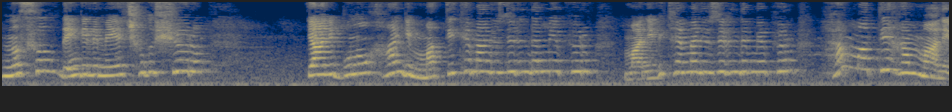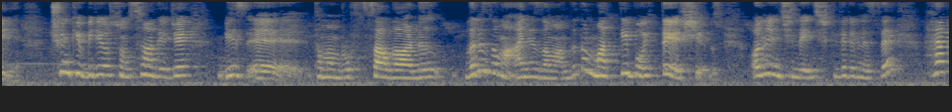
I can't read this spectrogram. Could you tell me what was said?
Nasıl dengelemeye çalışıyorum? Yani bunu hangi maddi temel üzerinden mi yapıyorum? Manevi temel üzerinden mi yapıyorum? Hem maddi hem manevi. Çünkü biliyorsun sadece biz e, tamam ruhsal varlıklarız ama aynı zamanda da maddi boyutta yaşıyoruz. Onun için de ilişkilerimizde hem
